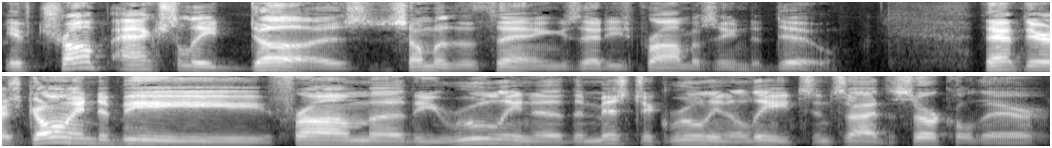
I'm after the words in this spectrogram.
if Trump actually does some of the things that he's promising to do, that there's going to be from uh, the ruling, uh, the mystic ruling elites inside the circle there.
